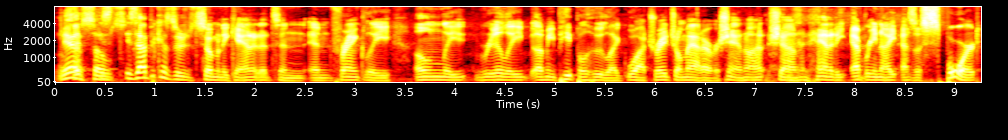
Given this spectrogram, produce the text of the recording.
Yeah. So is, is that because there's so many candidates and, and frankly only really I mean people who like watch Rachel Maddow or Shannon, Shannon Hannity every night as a sport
